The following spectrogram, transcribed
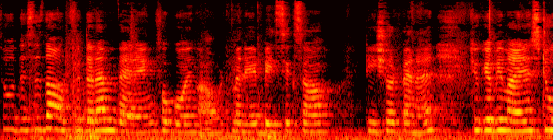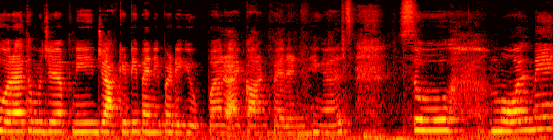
so this is the outfit that I'm wearing for going out मैंने basic सा टी शर्ट पहना है, क्योंकि अभी माइनस टू हो रहा है तो मुझे अपनी जैकेट ही पहनी पड़ेगी ऊपर I can't wear anything else so mall में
